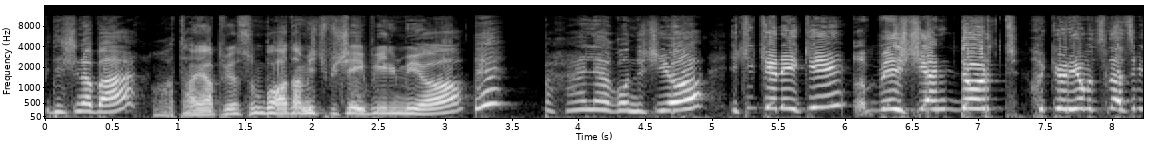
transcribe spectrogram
Bir de şuna bak. Hata yapıyorsun bu adam hiçbir şey bilmiyor. Bak hala konuşuyor. İki kere iki. Beş yani dört. Görüyor musun nasıl bir...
